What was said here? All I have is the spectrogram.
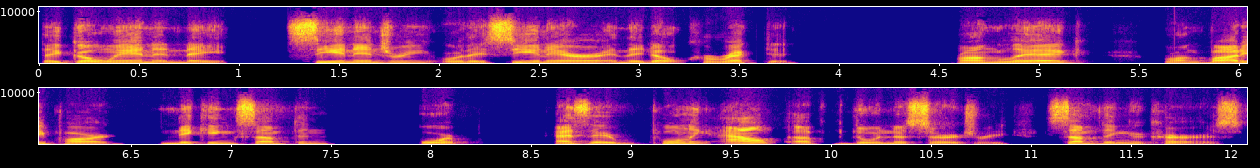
They go in and they see an injury or they see an error and they don't correct it. Wrong leg, wrong body part, nicking something, or as they're pulling out of doing the surgery, something occurs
